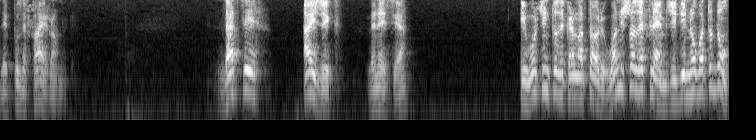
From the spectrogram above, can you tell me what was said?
They put the fire on it. That uh, Isaac, Venezia, he was into the crematorium. When he saw the flames, he didn't know what to do.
